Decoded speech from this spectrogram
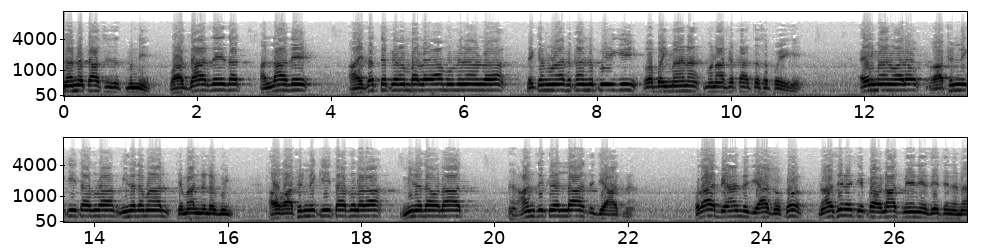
نه نه تاسو عزتمن نه واګدار دې عزت الله دې عزت پیغمبر له مؤمنانو لیکن منافقان نہ پوئے گی اور بین منافکات سپوئے گی اے ایمان والا غافل نے کی تا تو مین دمال جمال نہ لگوئی او غافل نے کی طاط و مین اللہ جہاد میں خدا بیان جہاد ہو کو نہ اولاد میں نے دیتے نہ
